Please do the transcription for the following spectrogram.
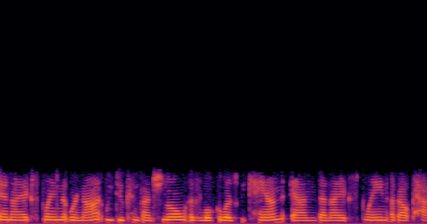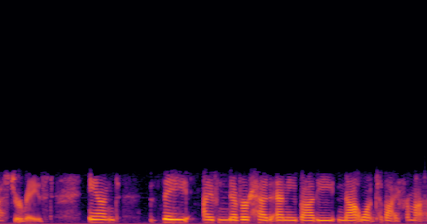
and I explain that we're not. We do conventional as local as we can, and then I explain about pasture raised. And they I've never had anybody not want to buy from us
